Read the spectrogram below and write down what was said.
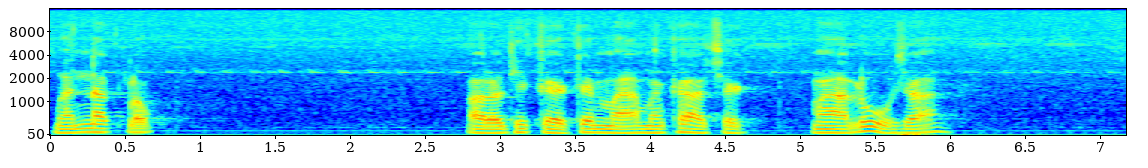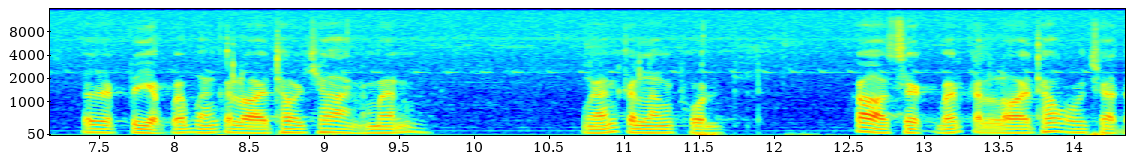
เหมือนนักลบอะไรที่เกิดขึ้นมามันข้าศึกมาลู่ซะก็จะเปรียบกับเหมือนกระลอยเท่าชาติเหมือนเหมือนกำลังพล ก็ศึกเหมือนกันลอยเท่าชัด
